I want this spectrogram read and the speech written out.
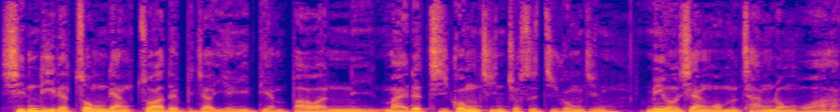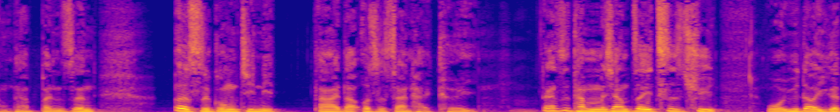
行李的重量抓得比较严一点，包含你买的几公斤就是几公斤，没有像我们长荣华航，它本身二十公斤你大概到二十三还可以，但是他们像这一次去，我遇到一个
